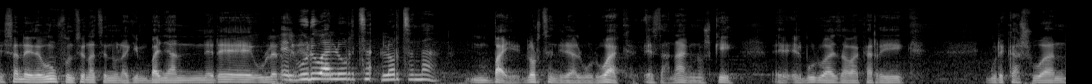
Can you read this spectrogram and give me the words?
Esan nahi dugun funtzionatzen duenekin, baina nire uler... Helburua lortzen, lortzen da? Bai, lortzen dira helburuak, ez danak, noski. Helburua ez da bakarrik, gure kasuan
